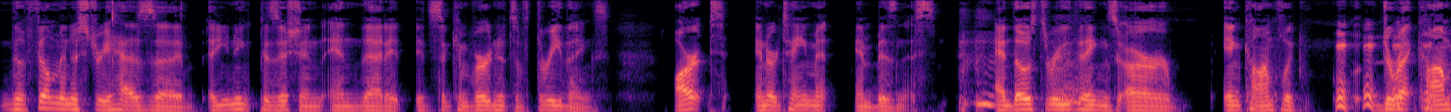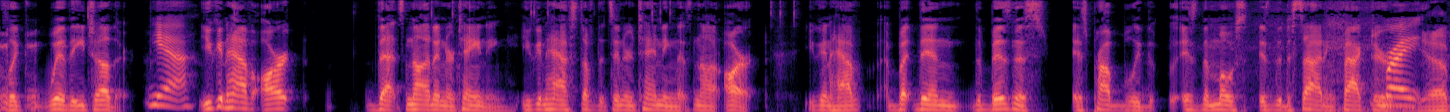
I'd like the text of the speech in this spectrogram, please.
The film industry has a, a unique position in that it, it's a convergence of three things art, entertainment, and business. and those three things are in conflict, direct conflict with each other. Yeah. You can have art that's not entertaining. You can have stuff that's entertaining that's not art. You can have, but then the business is probably the, is the most is the deciding factor, Right. Yep.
